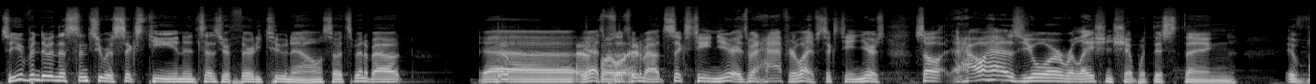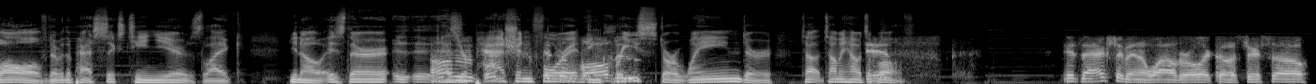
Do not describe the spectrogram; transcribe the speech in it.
So you've been doing this since you were 16, and it says you're 32 now. So it's been about, yeah, yeah, it's, so it's been about 16 years. It's been half your life, 16 years. So how has your relationship with this thing evolved over the past 16 years? Like, you know, is there is, has your Um, it's- passion for it's it increased or waned, or tell tell me how it's evolved? It's actually been a wild roller coaster. So,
